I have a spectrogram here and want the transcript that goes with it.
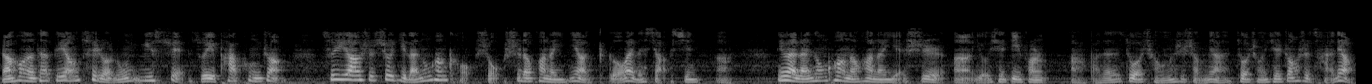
然后呢，它非常脆弱，容易易碎，所以怕碰撞。所以要是设计蓝铜矿口首饰的话呢，一定要格外的小心啊。另外，蓝铜矿的话呢，也是啊，有些地方啊，把它做成是什么呀？做成一些装饰材料。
